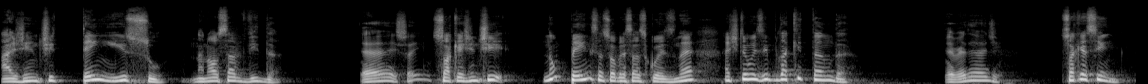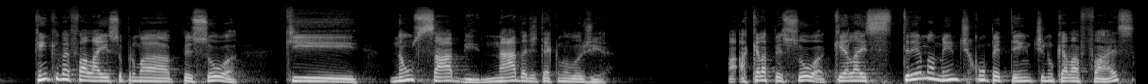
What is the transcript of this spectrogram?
a gente tem isso na nossa vida. É, isso aí. Só que a gente não pensa sobre essas coisas, né? A gente tem um exemplo da quitanda. É verdade. Só que assim, quem que vai falar isso para uma pessoa que não sabe nada de tecnologia? Aquela pessoa que ela é extremamente competente no que ela faz,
